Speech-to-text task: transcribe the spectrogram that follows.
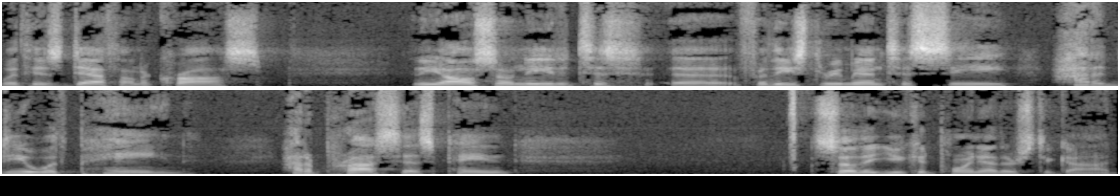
with his death on a cross. And he also needed to, uh, for these three men to see how to deal with pain, how to process pain, so that you could point others to God.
